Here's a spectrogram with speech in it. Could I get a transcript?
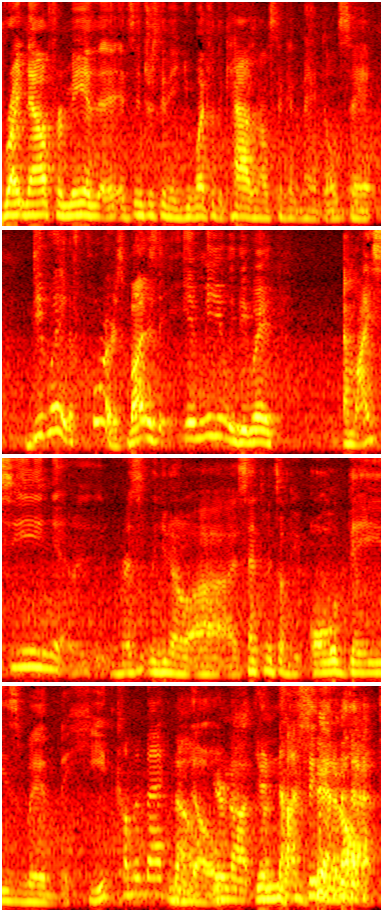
right now for me, and it's interesting that you went for the Cavs, and I was thinking, man, don't say it. D Wade, of course. Mine is immediately D Wade. Am I seeing, res- you know, uh, sentiments of the old days with the Heat coming back? No, you're not You're not seeing that at all. that.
